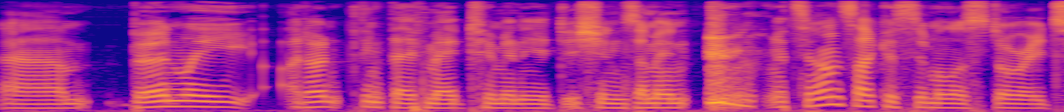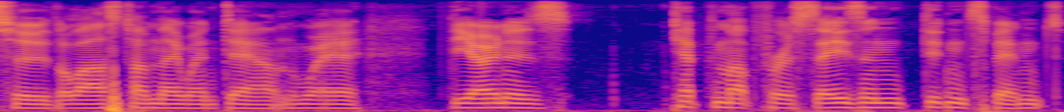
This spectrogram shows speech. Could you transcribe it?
Um, Burnley, I don't think they've made too many additions. I mean, it sounds like a similar story to the last time they went down, where the owners kept them up for a season, didn't spend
